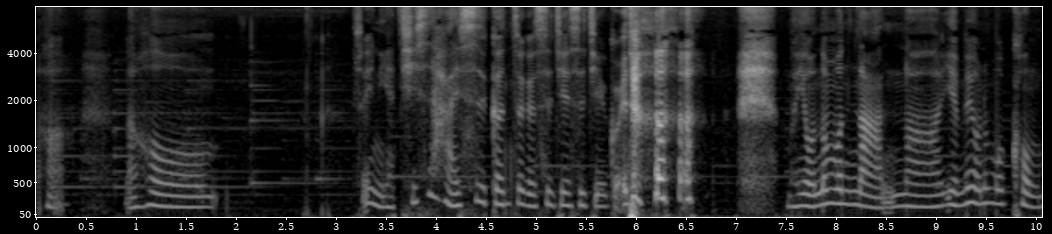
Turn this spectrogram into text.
哈，然后，所以你其实还是跟这个世界是接轨的，没有那么难啦，也没有那么恐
